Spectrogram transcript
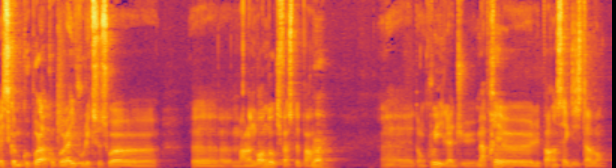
Mais c'est comme Coppola. Coppola, il voulait que ce soit euh, Marlon Brando qui fasse le parrain. Ouais. Euh, donc oui, il a dû. Mais après, euh, les parrains, ça existe avant.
